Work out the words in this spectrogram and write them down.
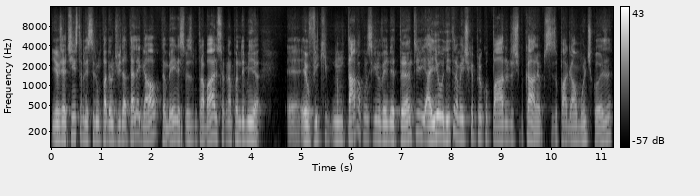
e eu já tinha estabelecido um padrão de vida até legal também nesse mesmo trabalho, só que na pandemia é, eu vi que não estava conseguindo vender tanto e aí eu literalmente fiquei preocupado do tipo, cara, eu preciso pagar um monte de coisa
